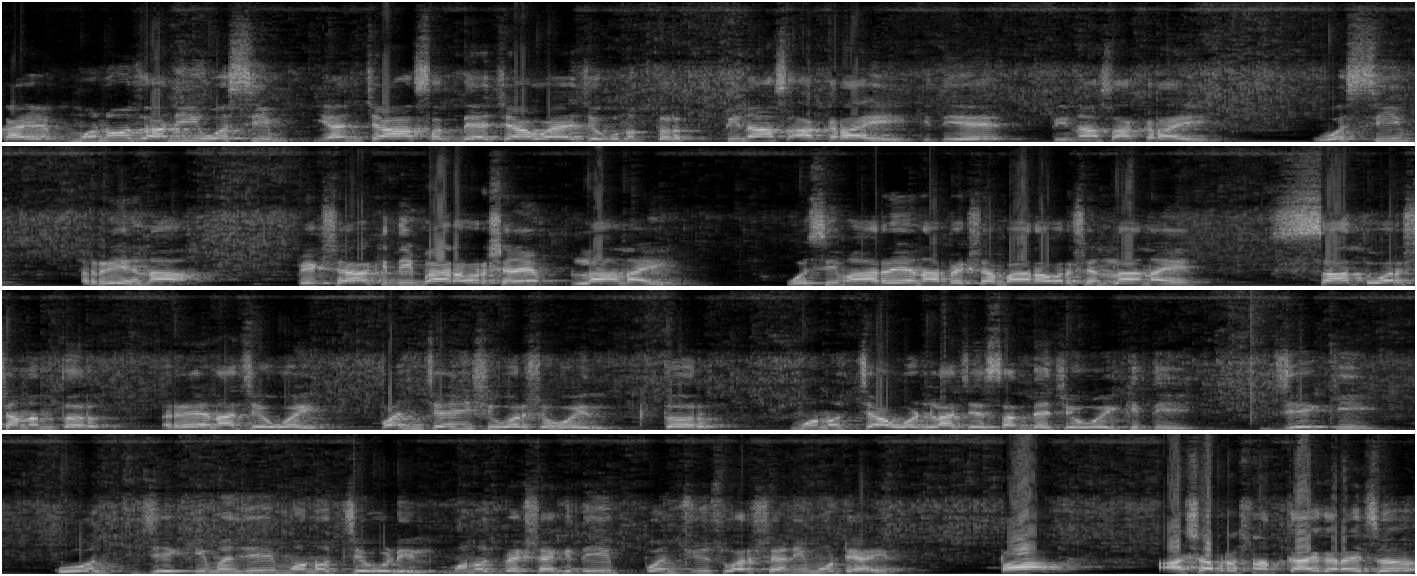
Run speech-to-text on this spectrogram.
काय? मनोज आणि वसीम यांच्या सध्याच्या वयाचे गुणोत्तर तिनास अकरा आहे. किती आहे? तिनास अकरा आहे. वसीम रेहना पेक्षा किती? बारा वर्षाने लहान आहे. वसीम हा रेहनापेक्षा बारा वर्षांनी लहान आहे. सात वर्षानंतर रेहनाचे वय पंच्याऐंशी वर्ष होईल. तर मनोजच्या वडिलाचे सध्याचे वय किती? जे की कोण? जे की म्हणजे मनोजचे वडील. मनोजपेक्षा किती? पंचवीस वर्षांनी मोठे आहेत. पा अशा प्रश्नात काय करायचं?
